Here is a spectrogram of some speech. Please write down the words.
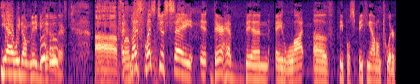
Yeah, we don't need to go there. Uh, Uh, from let's let's just say it. There have been a lot of people speaking out on Twitter,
